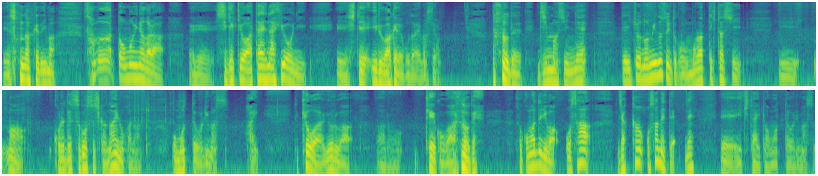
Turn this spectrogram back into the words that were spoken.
えー、そんなわけで今、寒ーと思いながら、えー、刺激を与えないように、えしているわけでございますよ。なので、ジンマシンね、で一応飲み薬とかももらってきたし、えー、まあこれで過ごすしかないのかなと思っております。はい。で今日は夜はあの稽古があるのでそこまでにはおさ若干収めてね、えー、行きたいと思っております。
